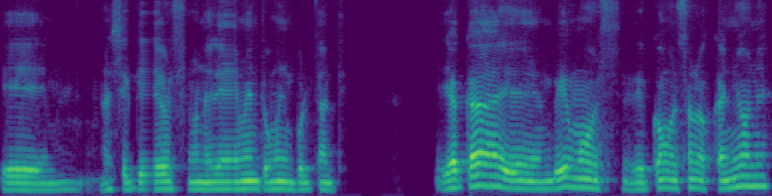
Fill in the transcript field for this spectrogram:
Eh, así que es un elemento muy importante. Y acá eh, vemos eh, cómo son los cañones.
